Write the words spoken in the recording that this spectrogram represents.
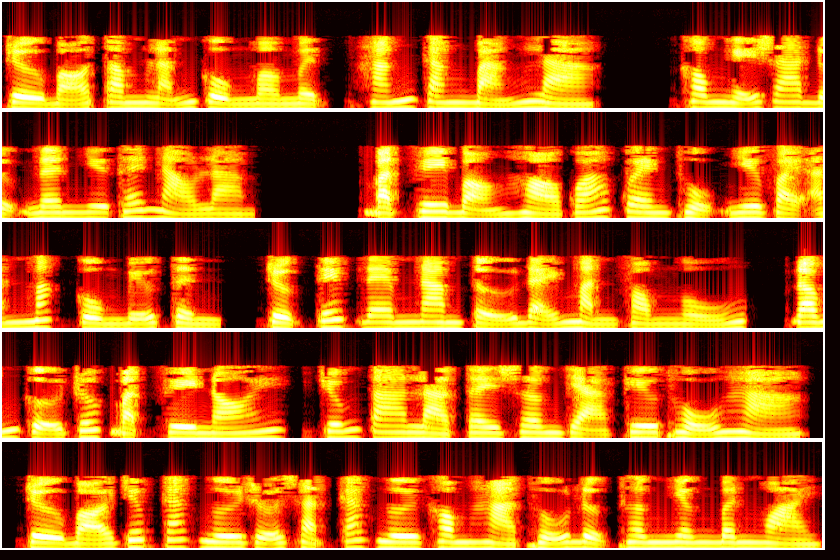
trừ bỏ tâm lãnh cùng mờ mịt, hắn căn bản là không nghĩ ra được nên như thế nào làm. Bạch Phi bọn họ quá quen thuộc như vậy ánh mắt cùng biểu tình, trực tiếp đem nam tử đẩy mạnh phòng ngủ, đóng cửa trước Bạch Phi nói, chúng ta là Tây Sơn dạ kiêu thủ hạ, trừ bỏ giúp các ngươi rửa sạch các ngươi không hạ thủ được thân nhân bên ngoài,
